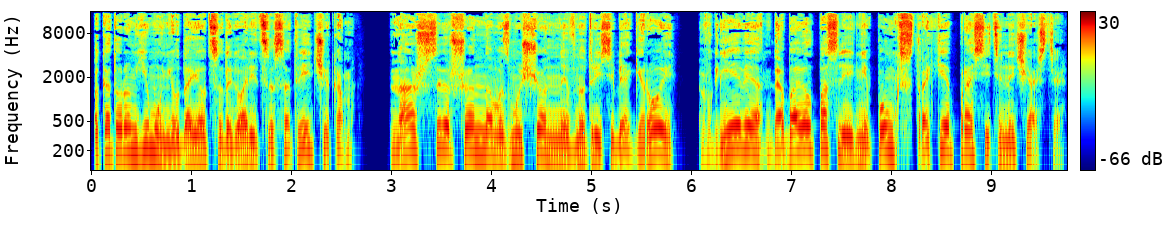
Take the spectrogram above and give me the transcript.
по которым ему не удается договориться с ответчиком, наш совершенно возмущенный внутри себя герой в гневе добавил последний пункт в строке просительной части.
